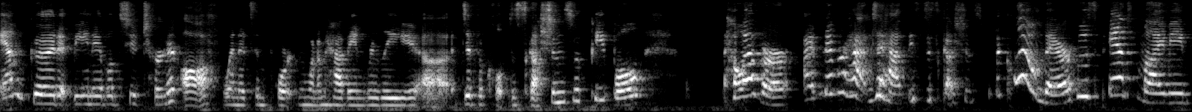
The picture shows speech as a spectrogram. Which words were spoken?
am good at being able to turn it off when it's important, when I'm having really uh, difficult discussions with people. However, I've never had to have these discussions with a clown there who's pantomiming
